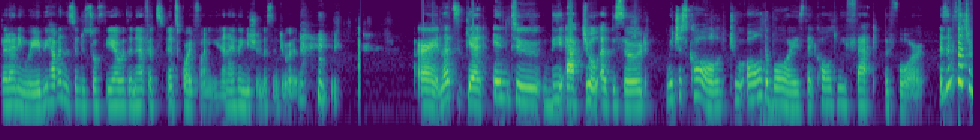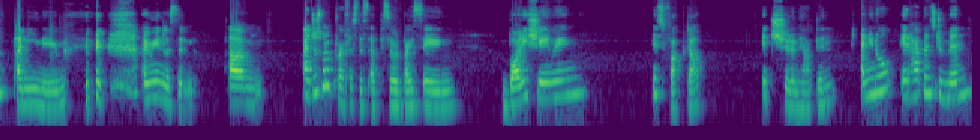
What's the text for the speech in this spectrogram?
But anyway, if you haven't listened to Sophia with an F, it's it's quite funny, and I think you should listen to it. all right, let's get into the actual episode, which is called "To All the Boys That Called Me Fat Before." Isn't such a punny name? I mean, listen. Um, I just want to preface this episode by saying, body shaming is fucked up. It shouldn't happen and you know, it happens to men,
